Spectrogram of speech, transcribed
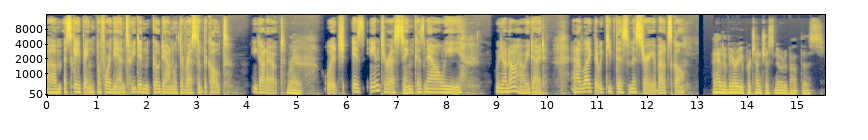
um, escaping before the end, so he didn't go down with the rest of the cult. He got out, Right. which is interesting because now we we don't know how he died, and I like that we keep this mystery about Skull. I had a very pretentious note about this.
